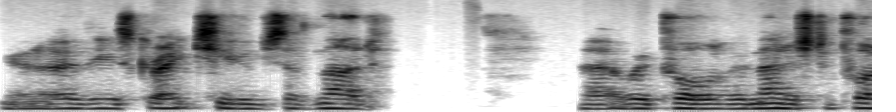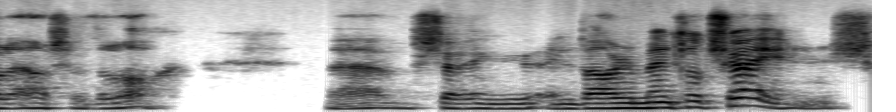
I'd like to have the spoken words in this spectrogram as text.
You know these great tubes of mud uh, we pulled, we managed to pull out of the loch, um, showing environmental change.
